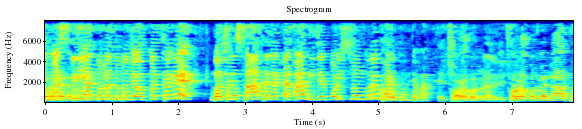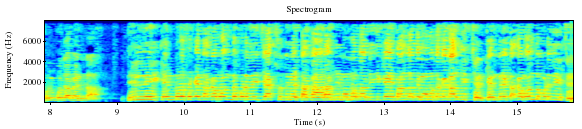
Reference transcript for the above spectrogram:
তোমার স্ত্রী আর তোমার দুটো জব কার্ড থাকলে বছরে সাত হাজার টাকা নিজের পরিশ্রম করে ঘরে তুলতে পারতে। ঝগড়া করবেন না দিদি ঝগড়া করবেন না ভুল বোঝাবেন না। দিল্লি কেন্দ্র থেকে টাকা বন্ধ করে দিয়েছে একশো দিনের টাকা। আর আপনি মমতা দিদিকে বাংলাতে মমতাকে গাল দিচ্ছেন। কেন্দ্রের টাকা বন্ধ করে দিয়েছে।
